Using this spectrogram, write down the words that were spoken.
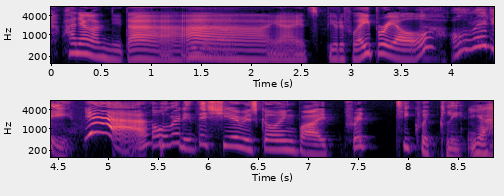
환영합니다. 아, yeah, it's beautiful. April. Already? Yeah. Already. This year is going by pretty quickly. Yeah,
